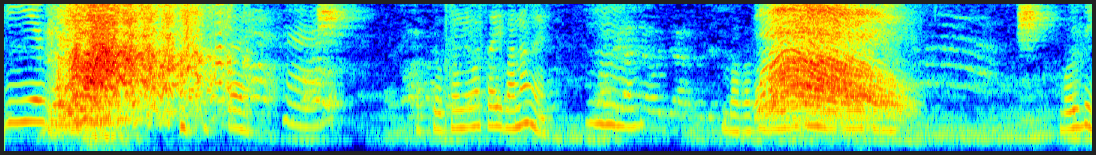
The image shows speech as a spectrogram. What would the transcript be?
দিয়ে হ্যাঁ। তো তুমিও তাই বানাবে? বলবি বলবি?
